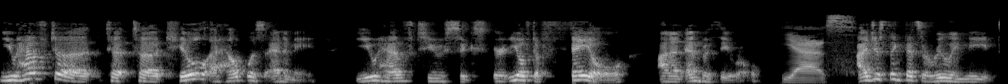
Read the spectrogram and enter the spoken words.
You have to to to kill a helpless enemy. You have to or you have to fail on an empathy roll. Yes, I just think that's a really neat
